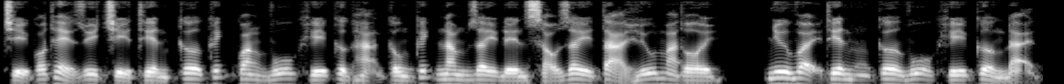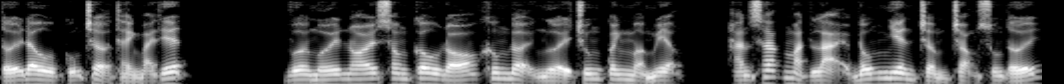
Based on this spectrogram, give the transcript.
chỉ có thể duy trì thiên cơ kích quang vũ khí cực hạn công kích năm giây đến sáu giây tả hữu mà thôi, như vậy thiên cơ vũ khí cường đại tới đâu cũng trở thành bại thiết. Vừa mới nói xong câu đó không đợi người chung quanh mở miệng, hắn sắc mặt lại bỗng nhiên trầm trọng xuống tới,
